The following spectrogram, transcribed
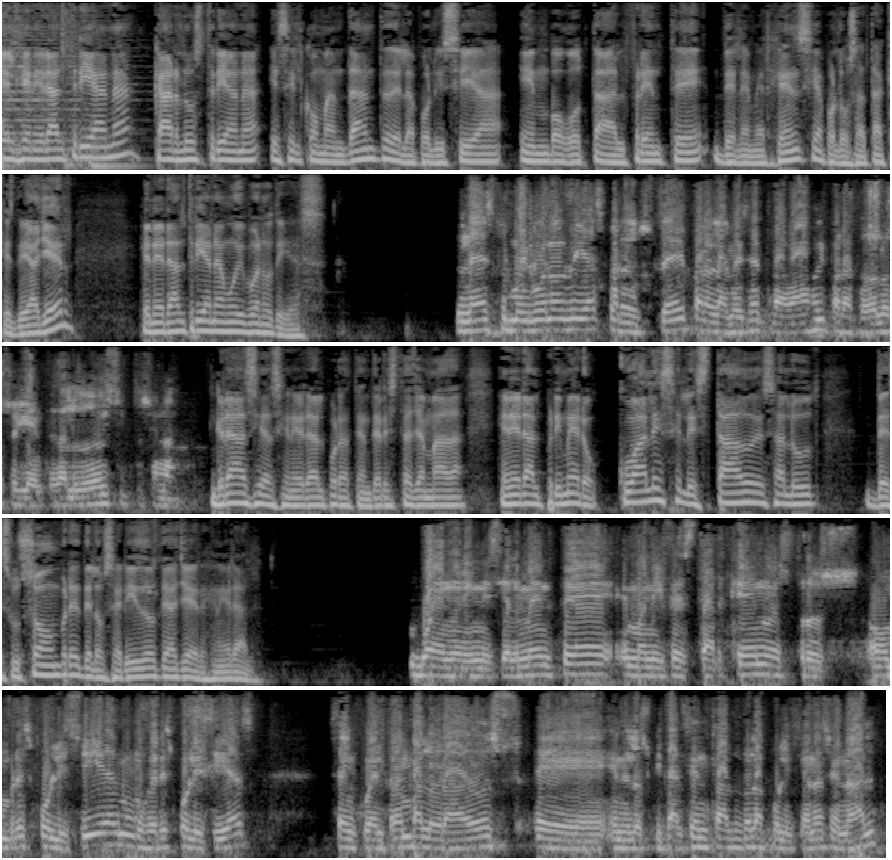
El general Triana, Carlos Triana, es el comandante de la policía en Bogotá al frente de la emergencia por los ataques de ayer. General Triana, muy buenos días. Néstor, muy buenos días para usted, para la mesa de trabajo y para todos los oyentes. Saludos institucional. Gracias, general, por atender esta llamada. General, primero, ¿cuál es el estado de salud de sus hombres, de los heridos de ayer, general? Bueno, inicialmente manifestar que nuestros hombres policías, mujeres policías, se encuentran valorados eh, en el Hospital Central de la Policía Nacional,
